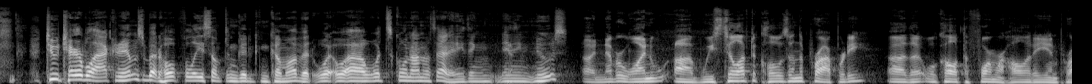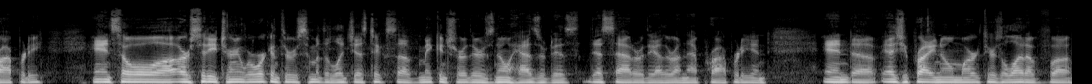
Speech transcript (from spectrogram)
two terrible acronyms, but hopefully something good can come of it. What, uh, what's going on with that? Anything? Anything news? Uh, number one, uh, we still have to close on the property. Uh, that we'll call it the former Holiday Inn property. And so uh, our city attorney, we're working through some of the logistics of making sure there's no hazardous this, that, or the other on that property. And and uh, as you probably know, Mark, there's a lot of uh,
